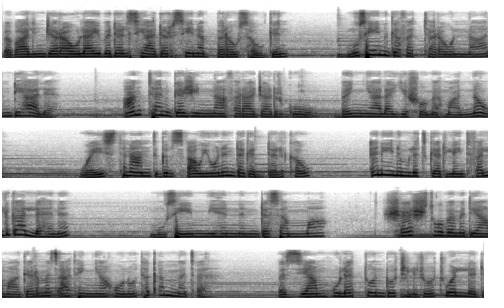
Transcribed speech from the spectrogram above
በባልንጀራው ላይ በደል ሲያደርስ የነበረው ሰው ግን ሙሴን ገፈተረውና እንዲህ አለ፣ አንተን ገዢና ፈራጅ አድርጎ በእኛ ላይ የሾመህ ማን ነው? ወይስ ትናንት ግብፃዊውን እንደ ገደልከው እኔንም ልትገድለኝ ትፈልጋለህን? ሙሴም ይህን እንደ ሰማ ሸሽቶ በምድያም አገር መጻተኛ ሆኖ ተቀመጠ። በዚያም ሁለት ወንዶች ልጆች ወለደ።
